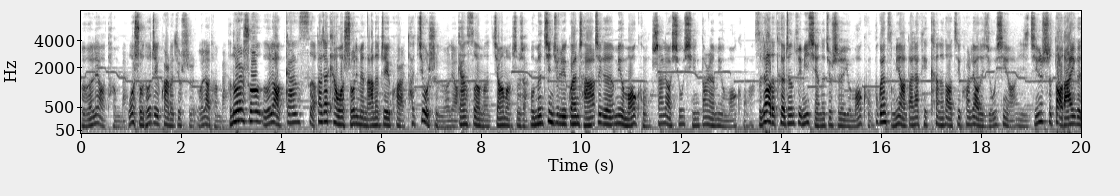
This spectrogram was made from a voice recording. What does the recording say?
俄料糖白。我手头这块呢就是俄料糖白。很多人说俄料干涩，大家看我手里面拿的这一块，它就是俄料，干涩吗？僵吗？是不是？我们近距离观察，这个没有毛孔，山料修行当然没有毛孔了。籽料的特征最明显的就是有毛孔。不管怎么样，大家可以看得到这块料的油性啊，已经是到达一个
